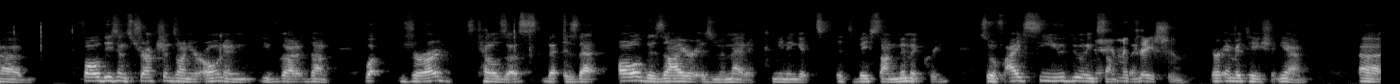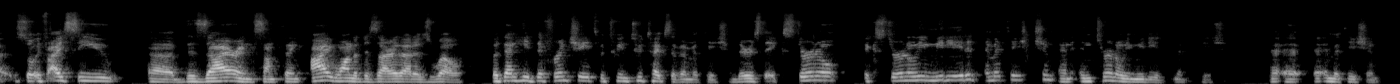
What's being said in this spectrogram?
Uh, follow these instructions on your own, and you've got it done." What Girard tells us that is that all desire is mimetic, meaning it's it's based on mimicry. So if I see you doing something, imitation or imitation, yeah. Uh, so if I see you uh, desiring something, I want to desire that as well. But then he differentiates between two types of imitation. There's the external externally mediated imitation and internally mediated imitation. Uh, uh, imitation.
